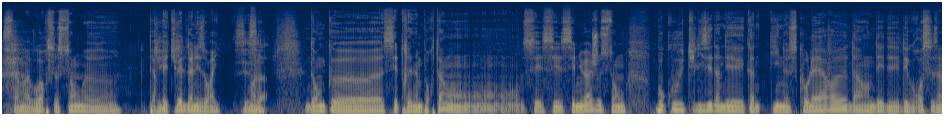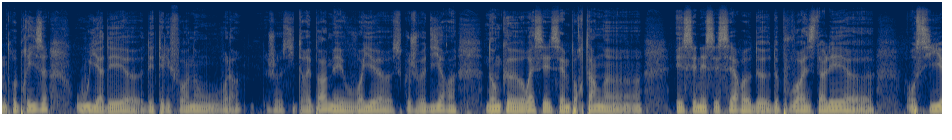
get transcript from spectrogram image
sans avoir ce son euh, perpétuel dans les oreilles. C'est ça. Donc euh, c'est très important. ces, nuages sont beaucoup utilisés dans des cantines scolaires, dans des, grosses entreprises où il y a des, euh, téléphones. Voilà. Je ne citerai pas, mais vous voyez euh, ce que je veux dire. Donc ouais, c'est important et c'est nécessaire de, pouvoir installer aussi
